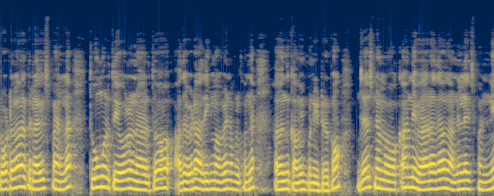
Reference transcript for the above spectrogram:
டோட்டலாக இருக்கிற லைஃப் ஸ்பேனில் தூங்குறது எவ்வளோ நேரத்தோ அதை விட அதிகமாகவே நம்மளுக்கு வந்து அது வந்து கம்மி பண்ணிகிட்டு இருக்கோம். ஜஸ்ட் நம்ம உட்காந்து வேறு ஏதாவது அனலைஸ் பண்ணி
